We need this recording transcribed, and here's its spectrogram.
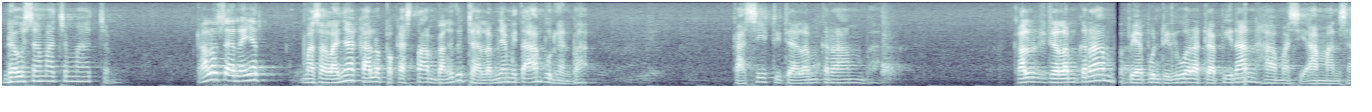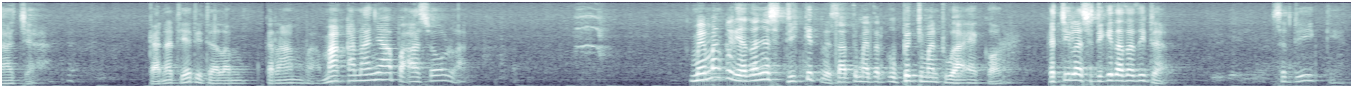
Nggak usah macam-macam. Kalau seandainya masalahnya kalau bekas tambang itu dalamnya minta ampun kan Pak? Kasih di dalam keramba. Kalau di dalam keramba biarpun di luar ada piranha masih aman saja. Karena dia di dalam keramba. Makanannya apa? Asola. Memang kelihatannya sedikit loh, satu meter kubik cuma dua ekor. Kecilnya sedikit atau tidak? Sedikit.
